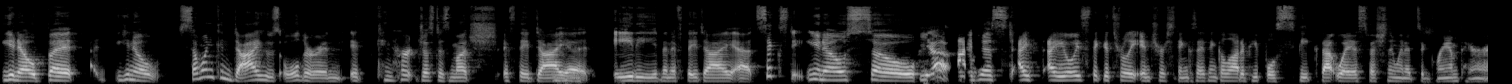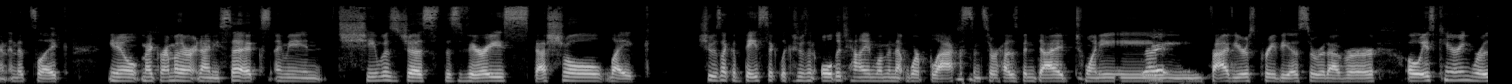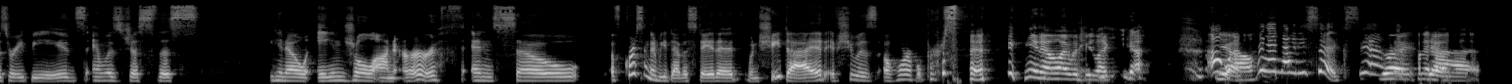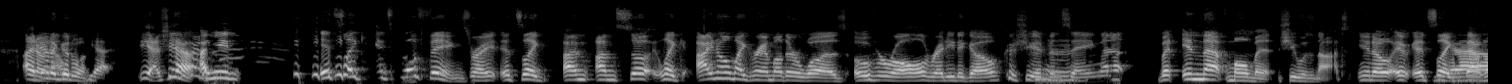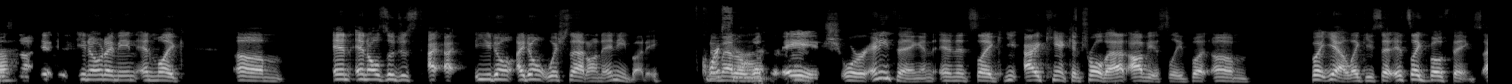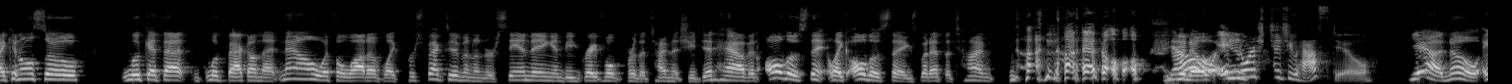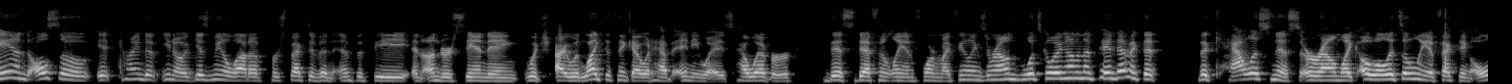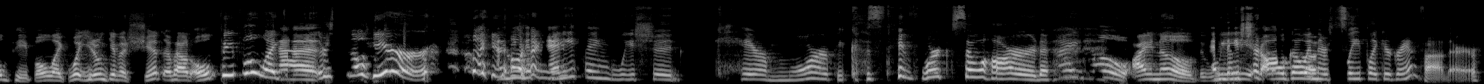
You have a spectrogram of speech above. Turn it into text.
you know, but you know, someone can die who's older, and it can hurt just as much if they die Mhm. at 80 than if they die at 60. You know, so yeah. I just I I always think it's really interesting because I think a lot of people speak that way, especially when it's a grandparent, and it's like. You know, my grandmother at 96, I mean, she was just this very special, like, she was like a basic like she was an old italian woman that wore black since her husband died 25 years previous or whatever always carrying rosary beads and was just this you know angel on earth and so of course i'm going to be devastated when she died if she was a horrible person you know i would be like yeah. oh Yeah. well eh, 96 yeah Right, but yeah. uh i don't had a good one. yeah yeah she had a yeah i mean it's like it's both things right? It's like i'm i'm so like i know my grandmother was overall ready to go because she had been Mhm. saying that but in that moment she was not you know? It, it's like that was not it, it- you know what i mean? And like um and and also just I, I you don't i don't wish that on anybody no matter not. what their age or anything and and it's like you, i can't control that obviously but um but yeah like you said it's like both things. I can also look at that look back on that now with a lot of like perspective and understanding and be grateful for the time that she did have and all those things like all those things but at the time not, not at all no know, and and- nor should you have to yeah, no. And also, it kind of, you know, it gives me a lot of perspective and empathy and understanding, which I would like to think I would have anyways. However, this definitely informed my feelings around what's going on in the pandemic that the callousness around, like, oh, well, it's only affecting old people. Like, what, you don't give a shit about old people? Like, That- they're still here. you I know mean, what I mean? anything, we should care more because they've worked so hard. I know, I know. And they should all go uh, in their sleep like your grandfather.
